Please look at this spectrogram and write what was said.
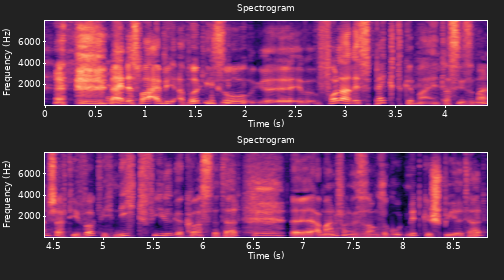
Nein, das war einfach wirklich so äh, voller Respekt Respekt gemeint, dass diese Mannschaft, die wirklich nicht viel gekostet hat, mhm. äh, am Anfang der Saison so gut mitgespielt hat.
